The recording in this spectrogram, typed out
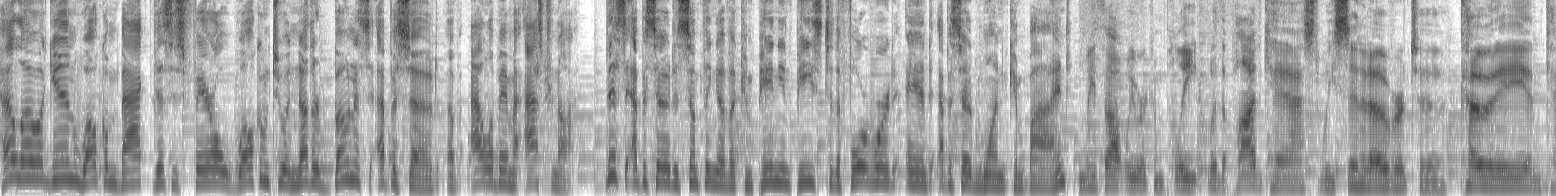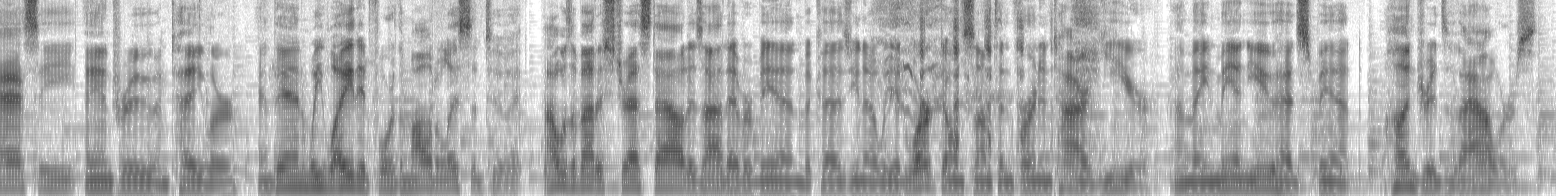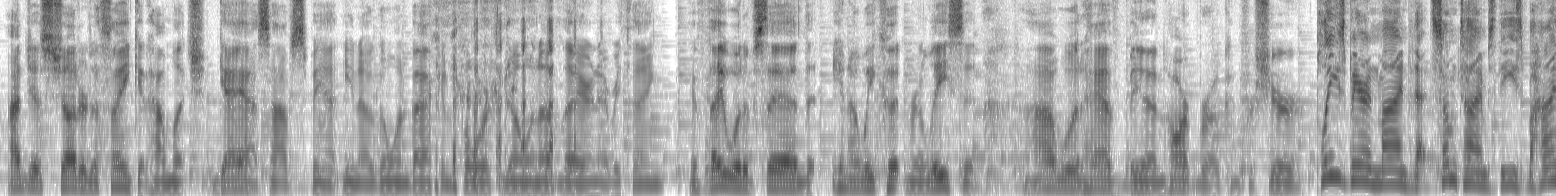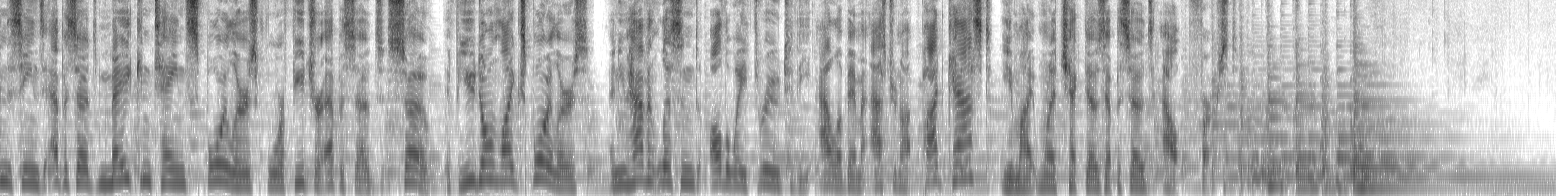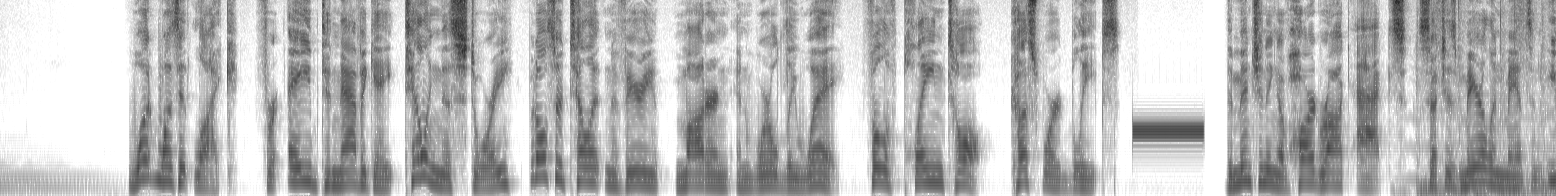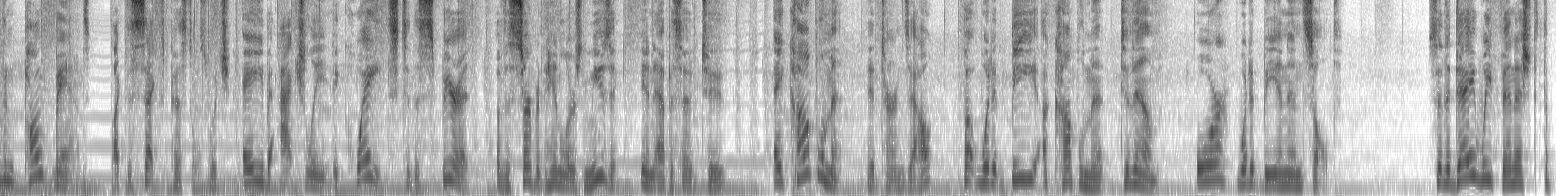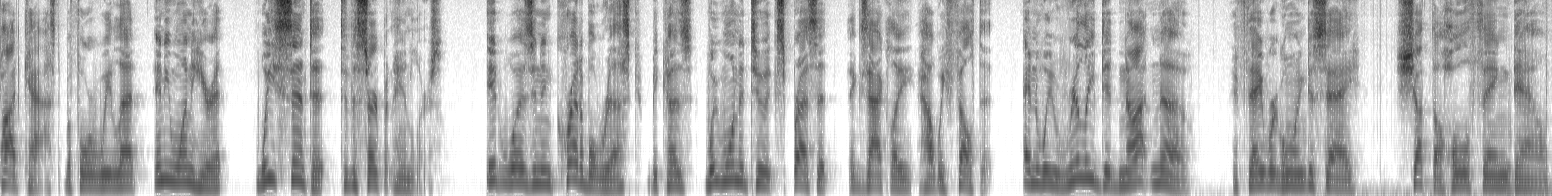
Hello again, welcome back. This is Ferrill. Welcome to another bonus episode of Alabama Astronaut. This episode is something of a companion piece to the forward and episode one combined. We thought we were complete with the podcast, we sent it over to Cody and Cassy, Andrew and Taylor, and then we waited for them all to listen to it. I was about as stressed out as I'd ever been because, you know, we had worked on something for an entire year. I mean, me and you had spent hundreds of hours I just shudder to think at how much gas I've spent, you know, going back and forth, going up there and everything. If they would have said that, you know, we couldn't release it, I would have been heartbroken for sure. Please bear in mind that sometimes these behind the scenes episodes may contain spoilers for future episodes. So, if you don't like spoilers and you haven't listened all the way through to the Alabama Astronaut podcast, you might want to check those episodes out first. What was it like for Abe to navigate telling this story, but also tell it in a very modern and worldly way, full of plain talk, cuss word bleeps, the mentioning of hard rock acts such as Marilyn Manson, even punk bands like the Sex Pistols, which Abe actually equates to the spirit of the Serpent Handler's music in episode 2. A compliment, it turns out, but would it be a compliment to them? Or would it be an insult? So the day we finished the podcast, before we let anyone hear it, we sent it to the serpent handlers. It was an incredible risk because we wanted to express it exactly how we felt it. And we really did not know if they were going to say, shut the whole thing down.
